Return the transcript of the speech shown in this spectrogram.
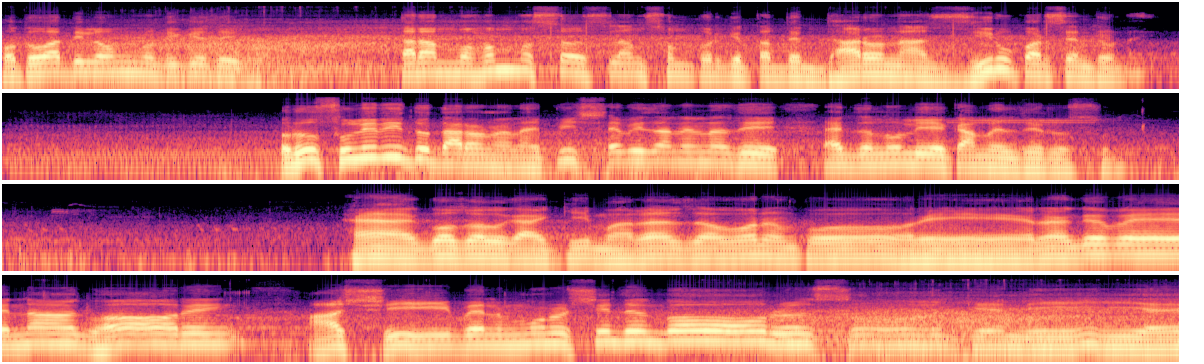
ফতোয়া দিলে অন্যদিকে যাইব। তারা মোহাম্মদ সাল্লাহ ইসলাম সম্পর্কে তাদের ধারণা জিরো পার্সেন্টও নাই। রসুলেরই তো ধারণা নাই। পিস সাহেবই জানে না যে একজন অলিয়ে কামেল যে রসুল। হ্যাঁ গজল গায় কি মারা যাওয়ার পরে রাখবে না ঘরে, আসিবেন মুর্শিদ গোর রসুলকে নিয়ে।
